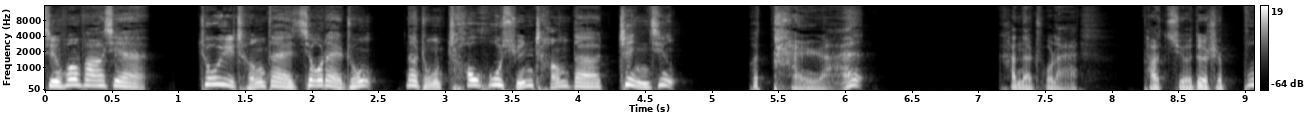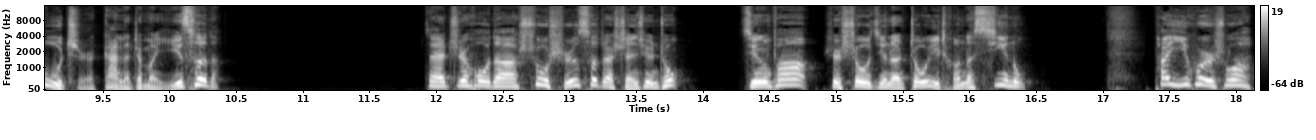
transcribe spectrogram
警方发现周一成在交代中那种超乎寻常的镇静和坦然，看得出来。他绝对是不止干了这么一次的。在之后的数十次的审讯中，警方是受尽了周一成的戏弄。他一会儿说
